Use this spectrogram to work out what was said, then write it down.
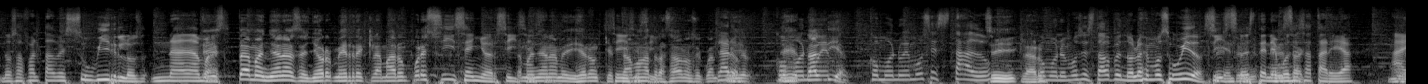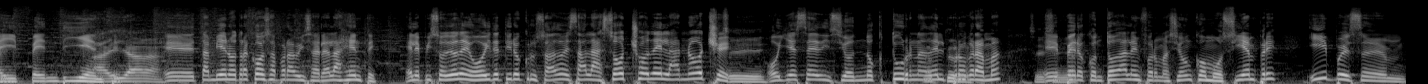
nos ha faltado es subirlos, nada más. Esta mañana, señor, me reclamaron por eso. Sí, señor, sí. Esta sí, mañana sí. me dijeron que Sí, estamos atrasados, no sé cuánto. Claro, como no, hemos, día. como no hemos estado, Sí, claro. como no hemos estado, pues no los hemos subido. Sí, Sí, entonces señor, tenemos exacto. esa tarea ahí pendiente. Ahí ya. Eh, también otra cosa para avisarle a la gente. El episodio de hoy de Tiro Cruzado es a las 8 de la noche. Sí. Hoy es edición nocturna, del programa, Sí, eh, pero con toda la información como siempre. Y pues, em,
